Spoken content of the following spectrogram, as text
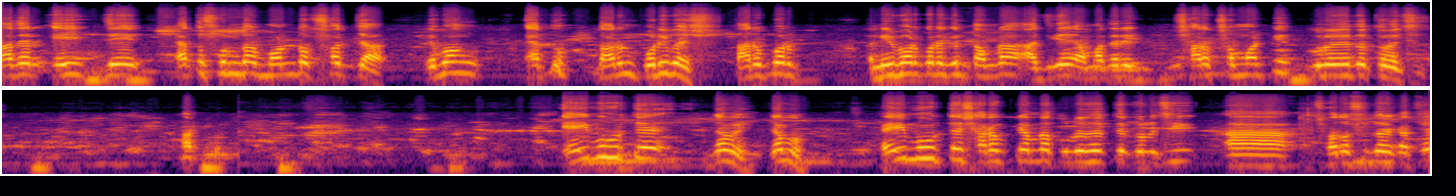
তাদের এই যে এত সুন্দর মণ্ডপ সজ্জা এবং এত দারুণ পরিবেশ, তার উপর নির্ভর করে কিন্তু আমরা আজকে আমাদের এই স্মারক সম্মানটি তুলে দিতে চলেছি। এই মুহূর্তে যাবে, যাব। এই মুহূর্তে স্মারকটি আমরা তুলে ধরতে চলেছি। সদস্যদের কাছে।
